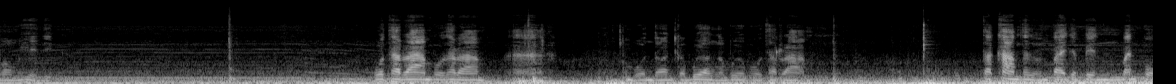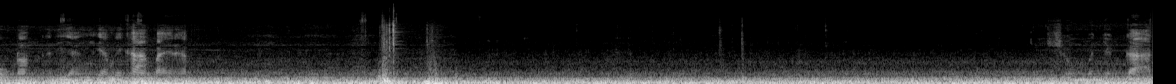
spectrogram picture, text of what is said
มองไม่เห็นอีกโพธาราม โพธาราม อ่าตำบลดอนกระเบื้องอำเภอโพธาราม ถ้าข้ามถนนไปจะเป็นบ้านโป่งเนาะอันนี้ยังยังไม่ข้ามไปนะครับ ชมบรรยากาศ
